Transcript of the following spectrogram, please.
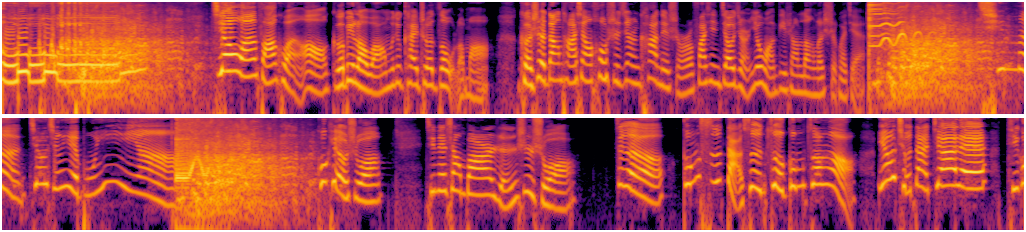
悟！交完罚款啊，隔壁老王不就开车走了吗？可是当他向后视镜看的时候，发现交警又往地上扔了十块钱。亲们，交警也不易呀。Cookie 说，今天上班，人事说，这个公司打算做工装啊，要求大家嘞提供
